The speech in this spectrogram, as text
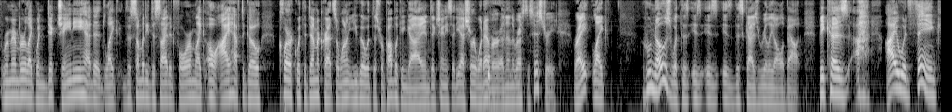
Remember, like when Dick Cheney had to, like, the somebody decided for him, like, oh, I have to go clerk with the Democrats, so why don't you go with this Republican guy? And Dick Cheney said, yeah, sure, whatever. And then the rest is history, right? Like, who knows what this is is is this guy's really all about? Because I, I would think.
